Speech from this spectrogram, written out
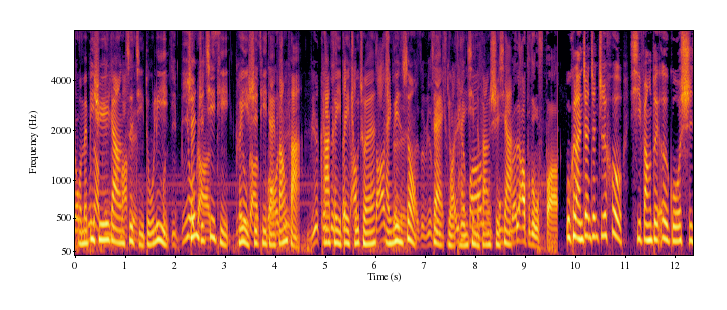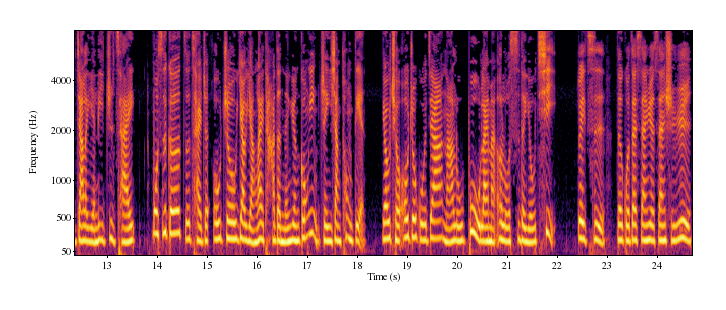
我们必须让自己独立。生殖气体可以是替代方法，它可以被储存和运送，在有弹性的方式下。乌克兰战争之后，西方对俄国施加了严厉制裁。莫斯科则踩着欧洲要仰赖它的能源供应这一项痛点，要求欧洲国家拿卢布来买俄罗斯的油气。对此，德国在三月三十日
